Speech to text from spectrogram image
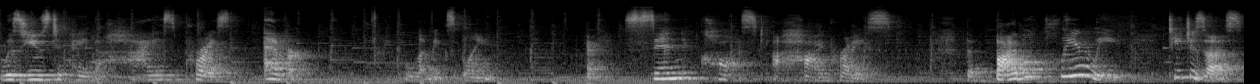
was used to pay the highest price ever. Well, let me explain. Sin cost a high price. The Bible clearly teaches us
